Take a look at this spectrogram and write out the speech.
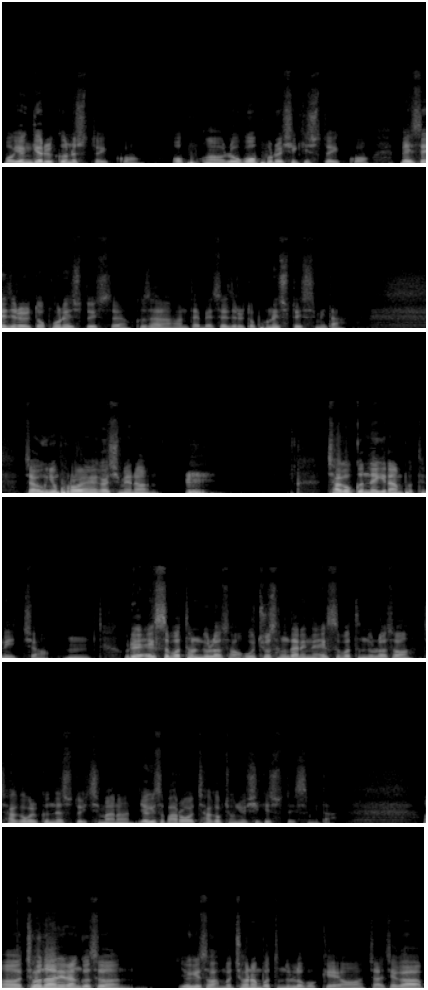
뭐 연결을 끊을 수도 있고 오프, 어, 로그 오프를 시킬 수도 있고 메시지를 또 보낼 수도 있어요. 그 사람한테 메시지를 또 보낼 수도 있습니다. 자, 응용 프로그램에 가시면은 작업 끝내기라는 버튼이 있죠. 음, 우리가 X 버튼을 눌러서 우측 상단에 있는 X 버튼 눌러서 작업을 끝낼 수도 있지만은 여기서 바로 작업 종료시킬 수도 있습니다. 어, 전환이란 것은 여기서 한번 전환 버튼 눌러 볼게요. 자, 제가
